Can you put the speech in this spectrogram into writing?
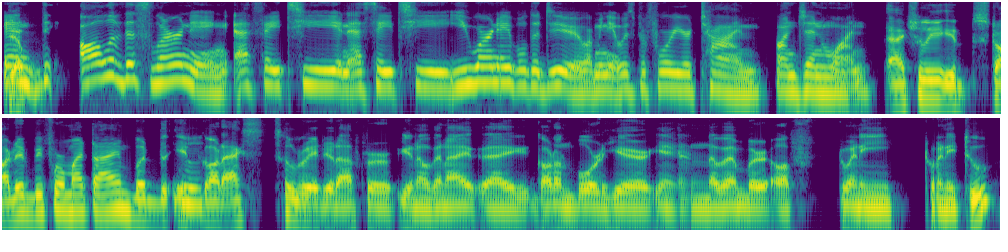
And yep. all of this learning, FAT and SAT, you weren't able to do. I mean, it was before your time on Gen 1. Actually, it started before my time, but it mm-hmm. got accelerated after, you know, when I, I got on board here in November of 2022.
